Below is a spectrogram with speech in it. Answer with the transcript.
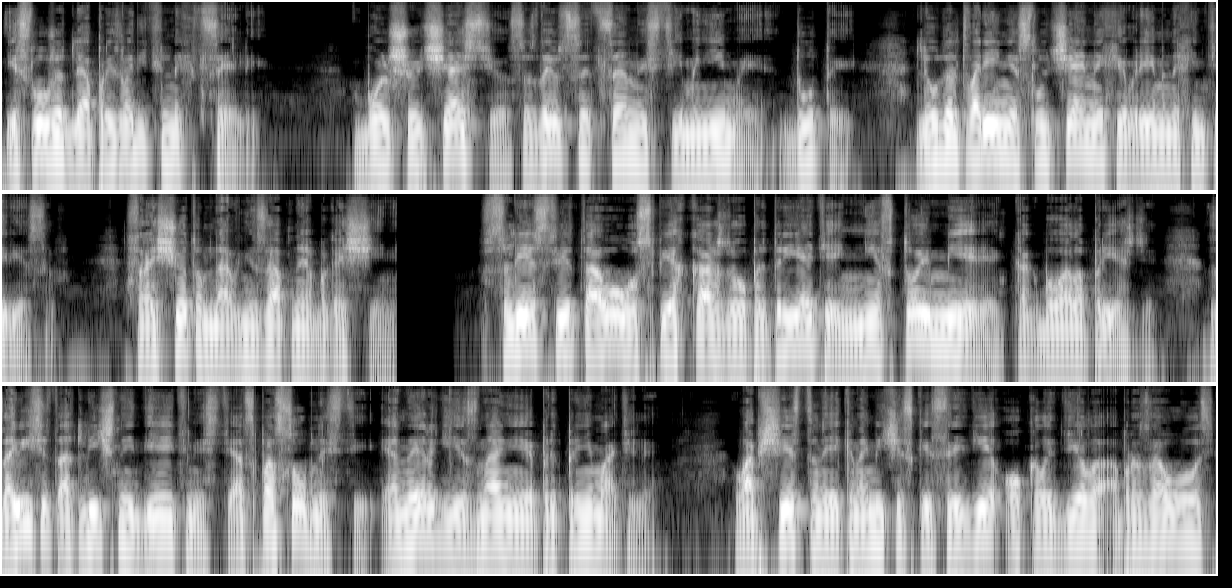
и служат для производительных целей. Большую частью создаются ценности мнимые, дутые, для удовлетворения случайных и временных интересов, с расчетом на внезапное обогащение. Вследствие того успех каждого предприятия не в той мере, как бывало прежде, зависит от личной деятельности, от способностей, энергии и знания предпринимателя. В общественной и экономической среде около дела образовывалось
